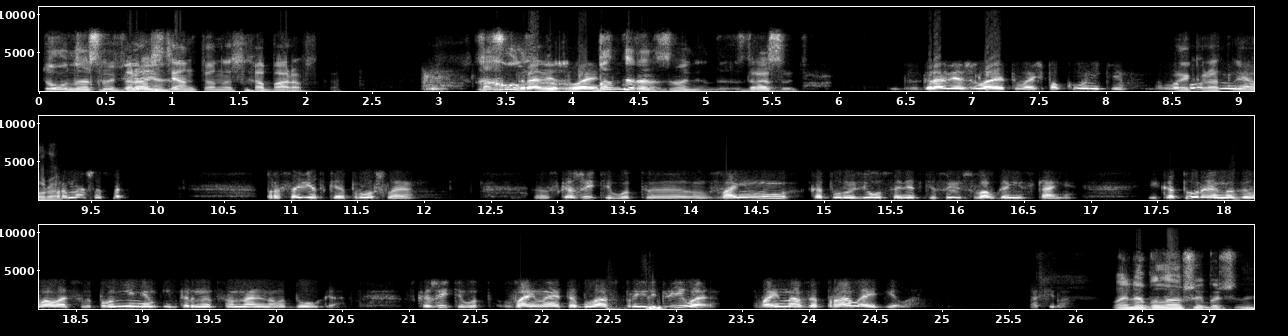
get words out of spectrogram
Кто у нас в эфире? Здравствуйте, Антон из Хабаровска. Хохол, Здравия желаю. Бандера звонит. Здравствуйте. Здравия желаю, товарищ полковники. Вопрос у меня ура. про наше про советское прошлое. Скажите, вот э, войну, которую вел Советский Союз в Афганистане, и которая называлась выполнением интернационального долга. Скажите, вот война это была справедливая? Война за правое дело? Спасибо. Война была ошибочной.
